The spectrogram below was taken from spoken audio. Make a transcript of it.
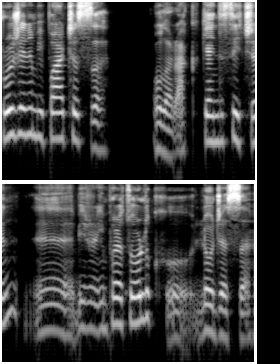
projenin bir parçası olarak kendisi için e, bir imparatorluk e, locası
